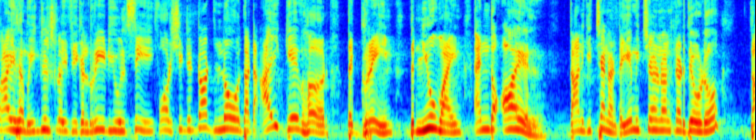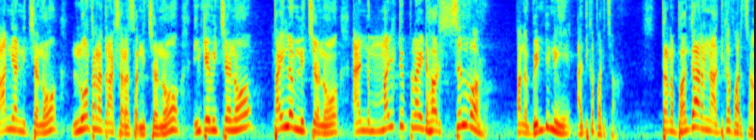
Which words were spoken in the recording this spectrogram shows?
తైలం ఇంగ్లీష్లో if you can read you will see for she did not know that I gave her the grain the new wine and the oil దానికి ఇచ్చానంట. ఏమి ఇచ్చాను అంటున్నాడు దేవుడు? ధాన్యాన్ని ఇచ్చాను నూతన ద్రాక్ష రసాన్ని ఇచ్చాను ఇంకేమి ఇచ్చాను తైలం ఇచ్చాను అండ్ మల్టిప్లైడ్ హర్ సిల్వర్ తన వెండిని అధికపరచా. తన బంగారాన్ని అధికపరచా.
